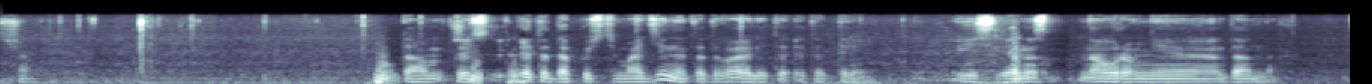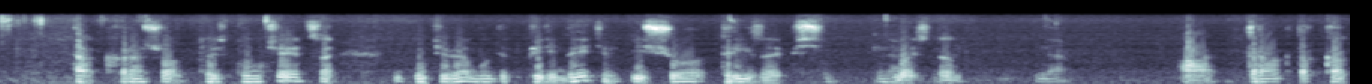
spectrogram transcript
Сейчас. Ну, Там, то есть, это, допустим, 1, это 2 или это, это 3. Если на, на уровне данных. Так, хорошо. То есть, получается, у тебя будет перед этим еще три записи да. данных. Да. А трактор как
